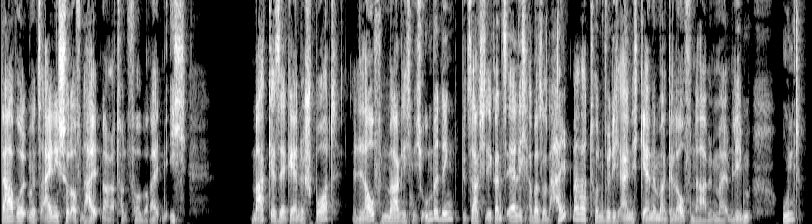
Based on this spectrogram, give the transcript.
da wollten wir uns eigentlich schon auf einen Halbmarathon vorbereiten. Ich mag ja sehr gerne Sport. Laufen mag ich nicht unbedingt, sag ich dir ganz ehrlich, aber so einen Halbmarathon würde ich eigentlich gerne mal gelaufen haben in meinem Leben. Und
